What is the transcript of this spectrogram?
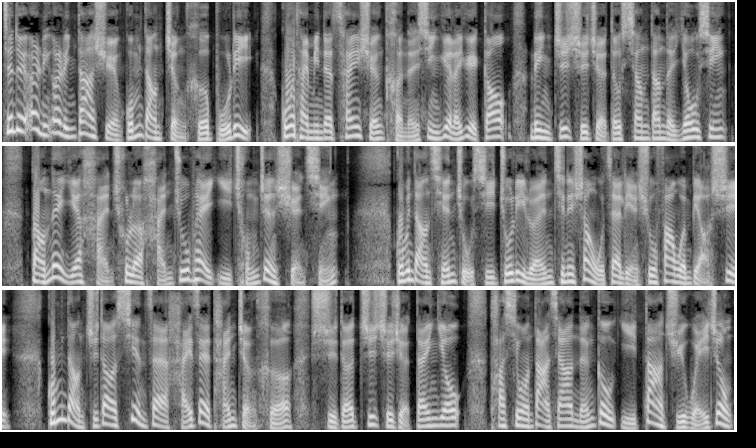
针对二零二零大选，国民党整合不利，郭台铭的参选可能性越来越高，令支持者都相当的忧心。党内也喊出了韩朱配以重振选情。国民党前主席朱立伦今天上午在脸书发文表示，国民党直到现在还在谈整合，使得支持者担忧。他希望大家能够以大局为重。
